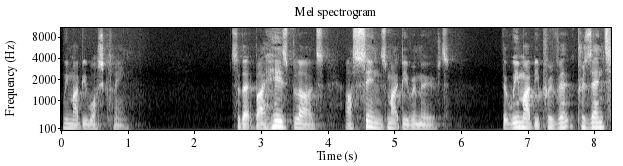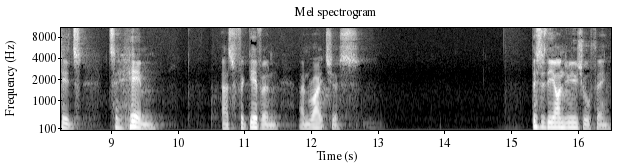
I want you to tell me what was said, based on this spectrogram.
we might be washed clean. So that by his blood our sins might be removed that we might be pre- presented to Him as forgiven and righteous. This is the unusual thing.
